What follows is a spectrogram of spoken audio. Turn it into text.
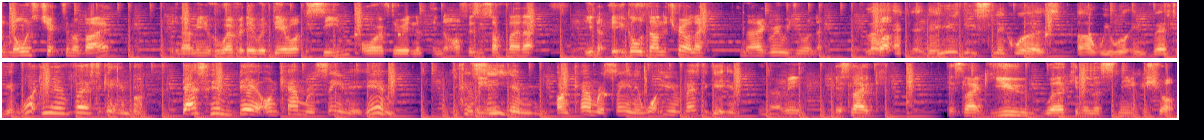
no one's checked him about it. You know, what I mean, whoever they were there at the scene, or if they're in the, in the office or something like that, you know, it goes down the trail. Like, no, I agree with you on that. Like, But- and they- use these slick words. Uh, we will investigate. What you investigating, bro? That's him there on camera saying it. Him. You can see him on camera saying it. What you investigating? You know what I mean? It's like, it's like you working in a sneaker shop.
